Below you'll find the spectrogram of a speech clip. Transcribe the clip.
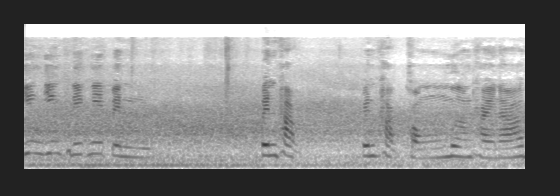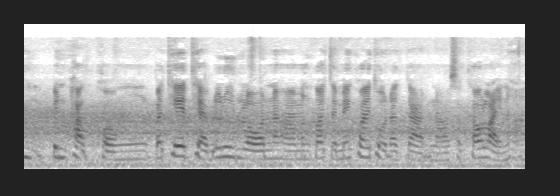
ยิ่งยิ่งพริกนี่เป็นเป็นผัก เป็นผักของเมืองไทยนะ เป็นผักของประเทศแถบฤดูร้อนนะคะ มันก็จะไม่ค่อยทนอากาศหนาวสักเท่าไหร่นะคะ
